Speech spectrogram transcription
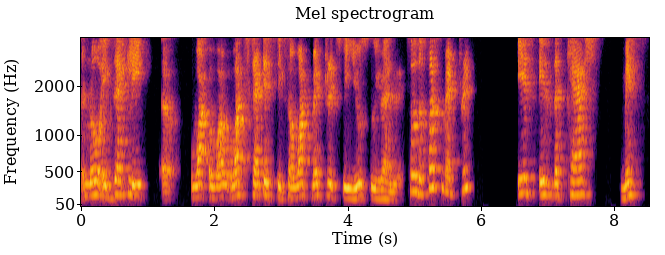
know exactly uh, what, what, what, statistics or what metrics we use to evaluate. So the first metric is, is the cache miss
